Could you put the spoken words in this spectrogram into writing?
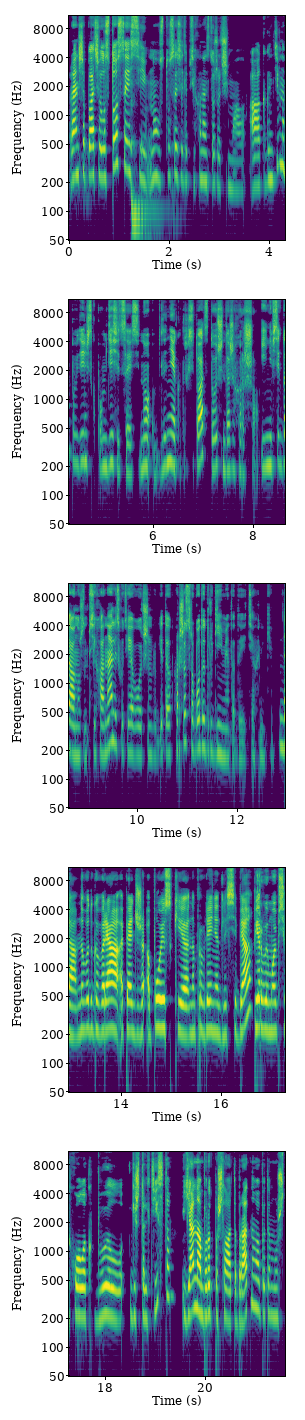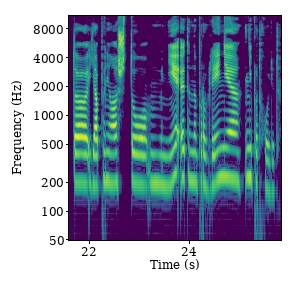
Раньше оплачивала 100 сессий, но 100 сессий для психоанализа тоже очень мало. А когнитивно-поведенческая, по-моему, 10 сессий. Но для некоторых ситуаций это очень даже хорошо. И не всегда нужен психоанализ, хоть я его очень люблю. Где-то хорошо сработают другие методы и техники. Да, но вот говоря, опять же, о поиске направления для себя, первый мой психолог был гештальтистом. Я, наоборот, пошла от обратного, потому что я поняла, что мне это направление не подходит.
